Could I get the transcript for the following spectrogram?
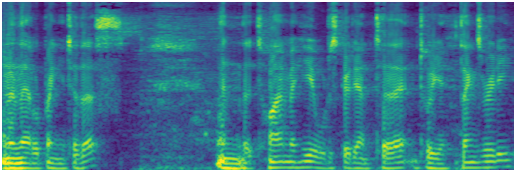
and then that'll bring you to this. And the timer here, we'll just go down to that until your thing's ready.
